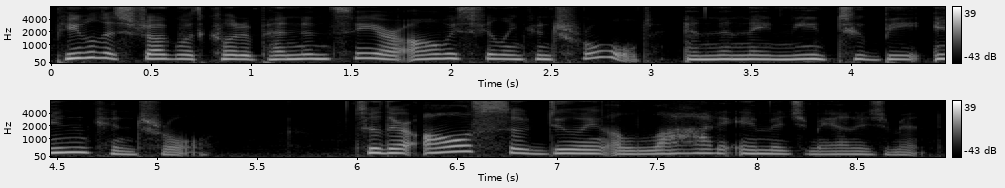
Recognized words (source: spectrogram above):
People that struggle with codependency are always feeling controlled, and then they need to be in control. So they're also doing a lot of image management.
